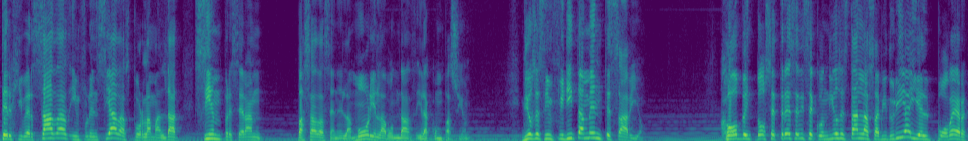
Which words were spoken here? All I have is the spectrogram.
tergiversadas, influenciadas por la maldad. Siempre serán basadas en el amor y en la bondad y la compasión. Dios es infinitamente sabio. Job 12:13 dice, con Dios están la sabiduría y el poder,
